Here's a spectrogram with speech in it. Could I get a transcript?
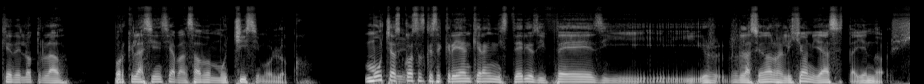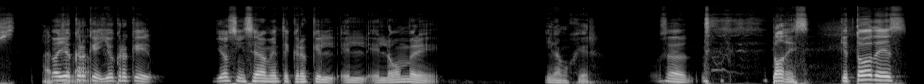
que del otro lado. Porque la ciencia ha avanzado muchísimo, loco. Muchas Sí. cosas que se creían que eran misterios y fees y, y relacionadas a religión ya se está yendo. No, yo creo que, yo creo que, yo sinceramente creo que el, el- el hombre y la mujer, o sea, Todes. que todo es,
